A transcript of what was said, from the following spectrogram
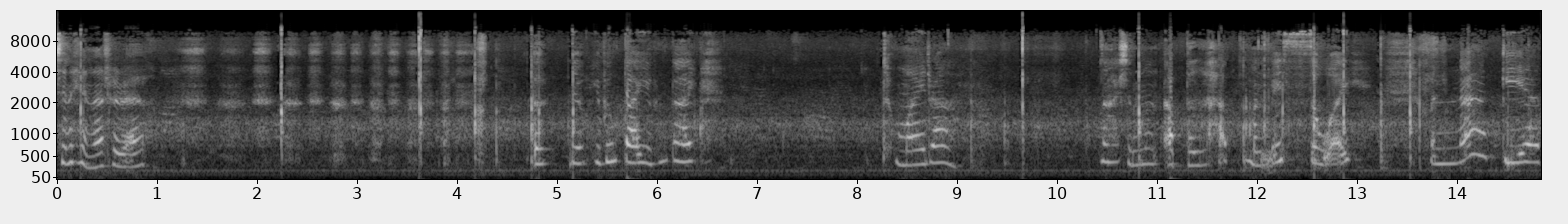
ฉันเห็นหน้าเธอแล้ว เอ อย่าเพิ่งไปอย่าเพิ่งไปทำไมล่ะหน้าฉันมันอัปลักษณ์มันไม่สวย มันน่าเกลียด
